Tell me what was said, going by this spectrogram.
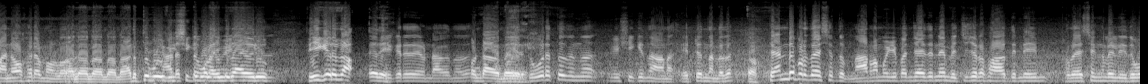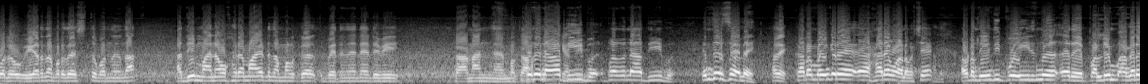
മനോഹരമുള്ളത്. അടുത്ത് പോയി വീക്ഷിക്കുമ്പോൾ അതിന്റെതായ ഒരു ഭീകരത ഭീകരത ഉണ്ടാകുന്നത്. ദൂരത്ത് നിന്ന് വീക്ഷിക്കുന്നതാണ് ഏറ്റവും നല്ലത്. രണ്ട് പ്രദേശത്തും നാറാമൊഴി പഞ്ചായത്തിന്റെയും വെച്ചിച്ചിറ ഭാഗത്തിന്റെയും പ്രദേശങ്ങളിൽ ഇതുപോലെ ഉയർന്ന പ്രദേശത്ത് വന്നു നിന്ന അതിമനോഹരമായിട്ട് നമ്മൾക്ക് പെരുന്നേന രവി കാണാൻ നമുക്ക് ദ്വീപ് ദ്വീപ്. എന്ത് അല്ലേ അതെ. കാരണം ഭയങ്കര ഹരമാണ്. പക്ഷെ അവിടെ നീന്തി പോയി ഇരുന്ന് അതെ പലരും അങ്ങനെ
